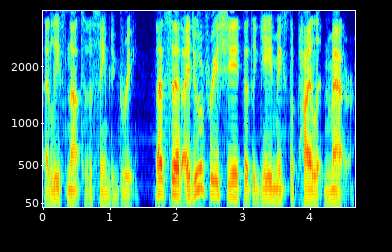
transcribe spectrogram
at least not to the same degree. That said, I do appreciate that the game makes the pilot matter.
